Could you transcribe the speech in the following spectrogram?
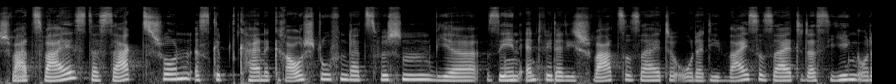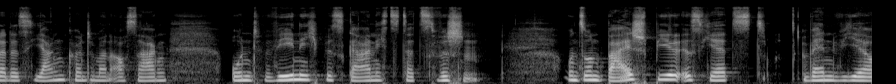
Schwarz-Weiß, das sagt's schon. Es gibt keine Graustufen dazwischen. Wir sehen entweder die schwarze Seite oder die weiße Seite, das Yin oder das Yang, könnte man auch sagen. Und wenig bis gar nichts dazwischen. Und so ein Beispiel ist jetzt, wenn wir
